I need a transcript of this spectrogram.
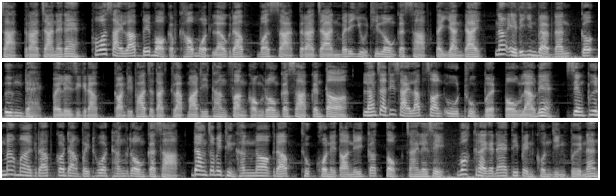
ศาสตราจารย์แน่ๆ เพราะว่าสายลับได้บอกกับเขาหมดแล้วครับ ว่าศาสตราจารย์ไม่ได้อยู่ที่โรงกระสาบแต่อย่างใดนางเอกได้ยินแบบนั้นก็อึ้งแดกไปเลยสิครับ ก่อนที่ภาพจะตัดกลับมาที่ทางฝั่งของโรงกระสาบกันต่อ หลังจากที่สายลับซอนอูถูกเปิดโปงแล้วเนี่ย เสียงปืนมากมายครับ ก็ดังไปทั่วทั้งโรงกระสาบ ดังจนไปถึงข้างนอกครับ ทุกคนในตอนนี้ก็ตกใจเลยสิ ว่าใครกันแน่ที่เป็นคนยิงปืนนั่น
